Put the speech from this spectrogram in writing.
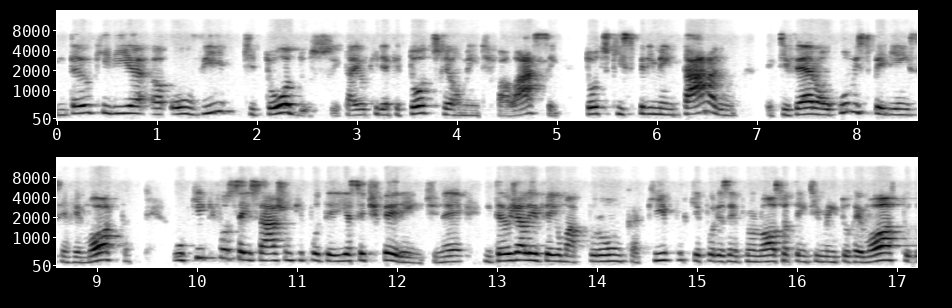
Então eu queria uh, ouvir de todos, e tá, eu queria que todos realmente falassem, todos que experimentaram, tiveram alguma experiência remota, o que, que vocês acham que poderia ser diferente, né? Então, eu já levei uma bronca aqui, porque, por exemplo, no nosso atendimento remoto,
